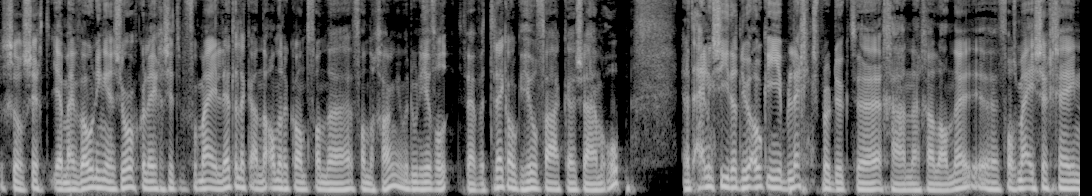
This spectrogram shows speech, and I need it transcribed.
zoals zegt, ja, mijn woning- en zorgcollega's zitten voor mij letterlijk aan de andere kant van de, van de gang. En we doen heel veel, we trekken ook heel vaak samen op. En uiteindelijk zie je dat nu ook in je beleggingsproduct eh, gaan, gaan landen. Volgens mij is er geen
